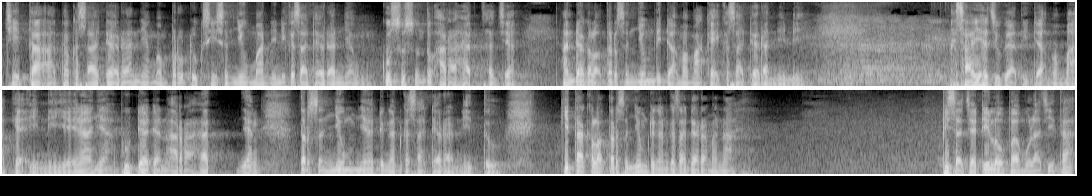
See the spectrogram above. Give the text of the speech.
cita atau kesadaran yang memproduksi senyuman ini kesadaran yang khusus untuk arahat saja. Anda kalau tersenyum tidak memakai kesadaran ini. Saya juga tidak memakai ini ya hanya Buddha dan arahat yang tersenyumnya dengan kesadaran itu. Kita kalau tersenyum dengan kesadaran mana? Bisa jadi loba mula cita,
